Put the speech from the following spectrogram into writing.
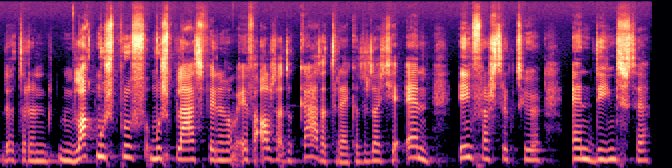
dat er een lakmoesproef moest plaatsvinden om even alles uit elkaar te trekken. Dus dat je en infrastructuur en diensten,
